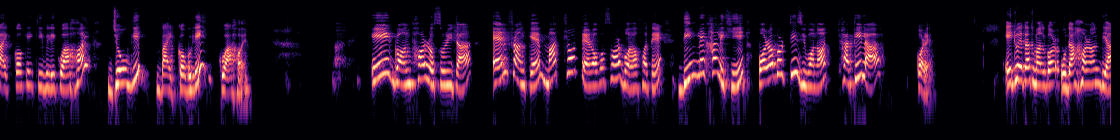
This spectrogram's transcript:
বাক্যকে কি বুলি কোৱা হয়? যৌগিক বাক্য বুলি কোৱা হয়। এই গ্ৰন্থৰ ৰচয়িতা এন ফ্ৰাংকে মাত্ৰ তেৰ বছৰ বয়সতে দিন লেখা পৰৱৰ্তী জীৱনত খ্যাতি লাভ কৰে। এইটো এটা তোমালোকৰ উদাহৰণ দিয়া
